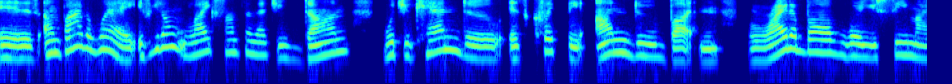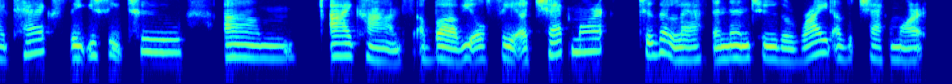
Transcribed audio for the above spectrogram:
is, um, by the way, if you don't like something that you've done, what you can do is click the undo button right above where you see my text. That you see two um, icons above. You'll see a check mark to the left, and then to the right of the check mark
